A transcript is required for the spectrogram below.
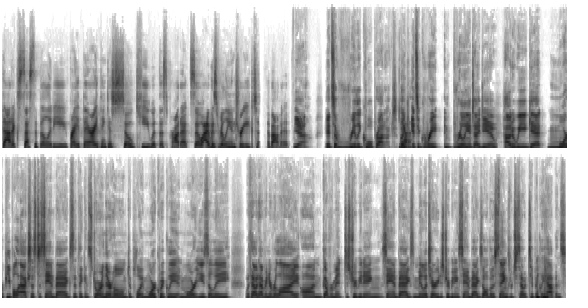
that accessibility right there, I think is so key with this product. So I was really intrigued about it. Yeah. It's a really cool product. Like Yeah. it's a great and brilliant idea. How do we get more people access to sandbags that they can store in their home, deploy more quickly and more easily without having to rely on government distributing sandbags, military distributing sandbags, all those things, which is how it typically Mhm. happens.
